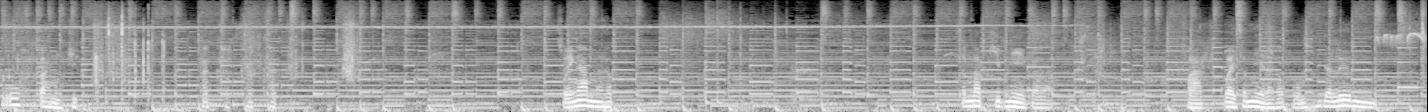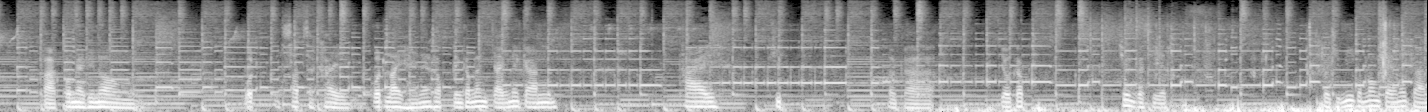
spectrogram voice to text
โอ้ปลาหมึกจิก สวยงามนะครับสำหรับคลิปนี้ก็ฝากไว้สำนี้แหละครับ ผมอย่าลืมฝากพ่อแม่พี่น้อง กดซับสไครต์กดไลค์ให้นะครับ เป็นกำลังใจในการถ่ายคลิปแล้วก็เกี่ยวกับเชิงเกษตรเพื่อที่มีกำลังใจในการ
